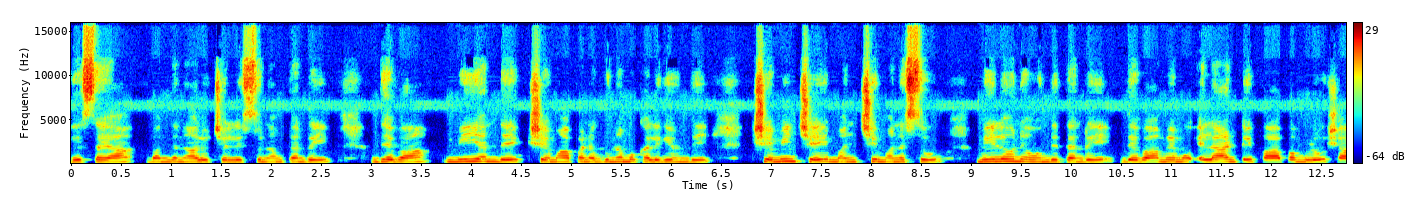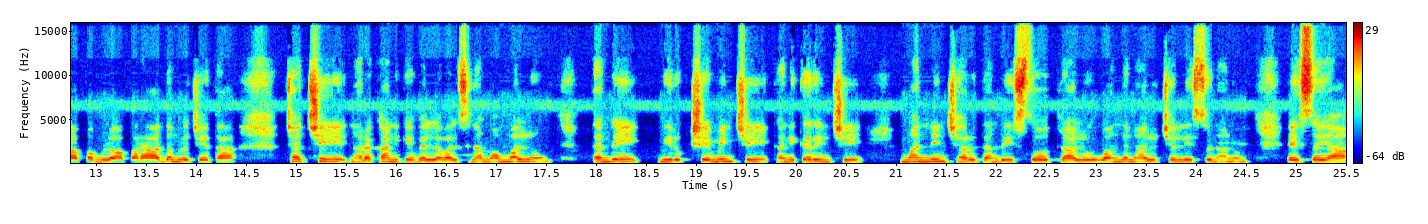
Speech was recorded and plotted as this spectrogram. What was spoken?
ఏసయ వందనాలు చెల్లిస్తున్నాం తండ్రి. దేవా మీ అందే క్షమాపణ గుణము కలిగి ఉంది. క్షమించే మంచి మనసు మీలోనే ఉంది తండ్రి. దేవా మేము ఎలాంటి పాపములు శాపములు అపరాధముల చేత చచ్చి నరకానికి వెళ్ళవలసిన మమ్మల్ని తండ్రి మీరు క్షమించి కనికరించి మన్నించారు తండ్రి. స్తోత్రాలు వందనాలు చెల్లిస్తున్నాను. ఏసయ్య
